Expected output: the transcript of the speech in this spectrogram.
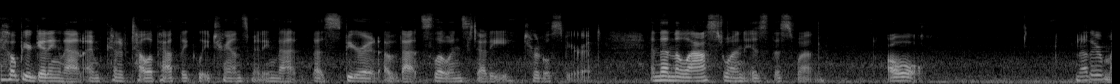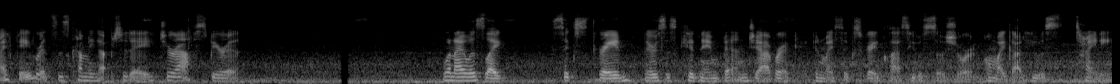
I hope you're getting that. I'm kind of telepathically transmitting that, that spirit of that slow and steady turtle spirit. And then the last one is this one. Oh, another of my favorites is coming up today, giraffe spirit. When I was like sixth grade, there was this kid named Ben Jabrick in my sixth grade class. He was so short. Oh my God, he was tiny.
